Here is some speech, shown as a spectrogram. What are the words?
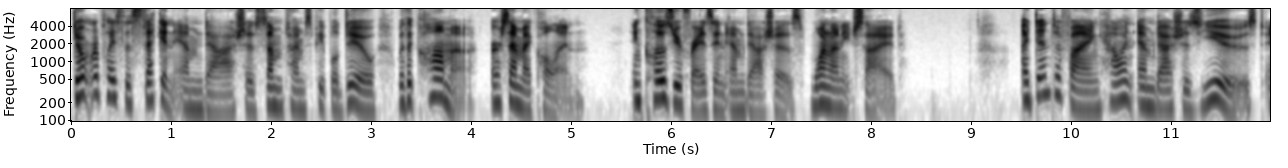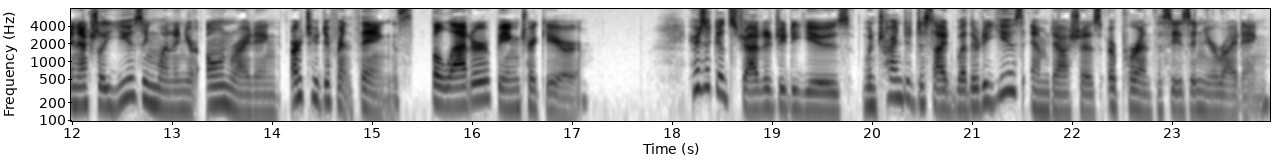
Don't replace the second em dash, as sometimes people do, with a comma or semicolon. Enclose your phrase in em dashes, one on each side. Identifying how an em dash is used and actually using one in your own writing are two different things, the latter being trickier. Here's a good strategy to use when trying to decide whether to use em dashes or parentheses in your writing.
